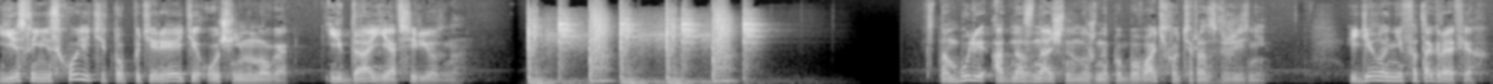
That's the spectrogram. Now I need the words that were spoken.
Если не сходите, то потеряете очень много. И да, я серьезно. В Стамбуле однозначно нужно побывать хоть раз в жизни. И дело не в фотографиях,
